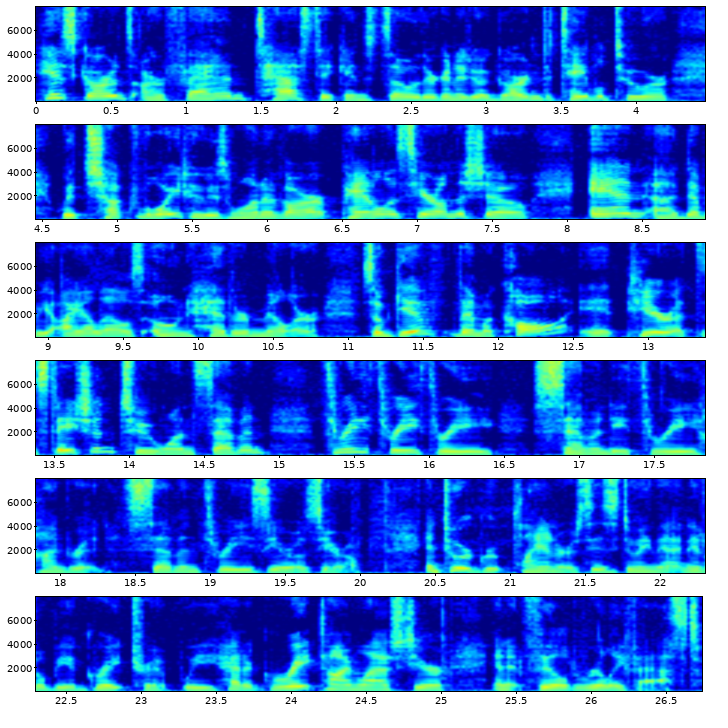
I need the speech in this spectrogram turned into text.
His gardens are fantastic, and so they're going to do a garden to table tour with Chuck Voigt, who is one of our panelists here on the show, and uh, WILL's own Heather Miller. So give them a call at, here at the station, 217 333 7300 7300. And Tour Group Planners is doing that, and it'll be a great trip. We had a great time last year, and it filled really fast.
